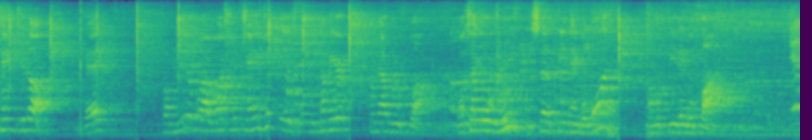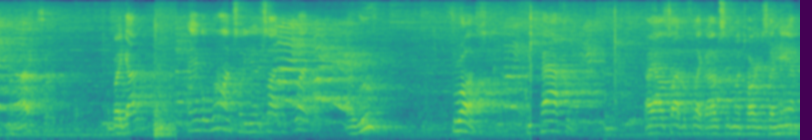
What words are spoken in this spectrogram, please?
change it up, okay? From here, what I want you to change it is when we come here from that roof block. Once I go roof, instead of feed angle one, I'm gonna feed angle five. All right, so everybody got it? Angle one, so you inside the flat. A roof, thrust, he passes. I outside the fleck. Obviously, my target's the hand.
